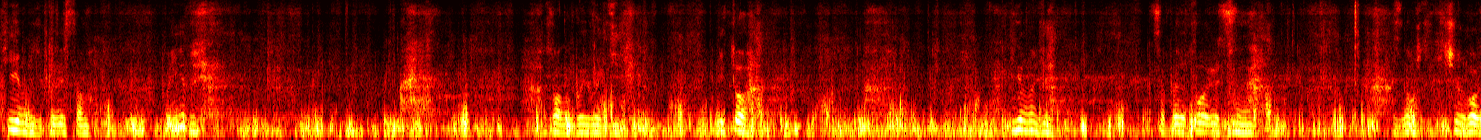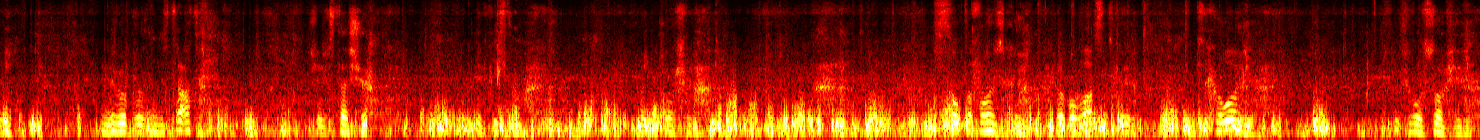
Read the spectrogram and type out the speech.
Іноді кудись там поїдуть. Зону бойових дій. І то іноді це перетворюється на знову ж таки чергові невиправдані страти через те, що якісь там перепрошую солдафонською рибовласницькою психологією і філософією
